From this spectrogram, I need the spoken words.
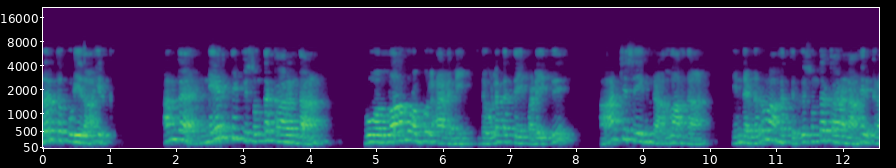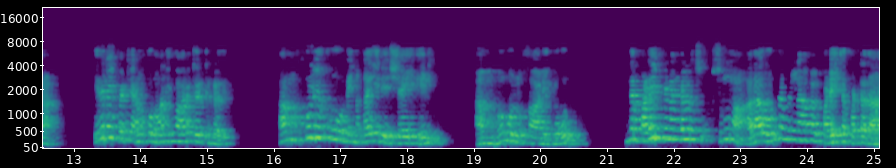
உணர்த்தக்கூடியதாக இருக்கு அந்த நேர்த்திக்கு சொந்தக்காரன் தான் ஆலமி இந்த உலகத்தை படைத்து ஆட்சி செய்கின்ற அல்லாஹ் தான் இந்த நிர்வாகத்துக்கு சொந்தக்காரனாக இருக்கிறான். இதனை பற்றி அல்குவான் இவ்வாறு கேட்கின்றது. அம் மின் கைரி ஷைஇன் அம் ஹுமுல் இந்த படைப்பினங்கள் சு- சும்மா அதாவது ஒன்றுமில்லாமல் படைக்கப்பட்டதா?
